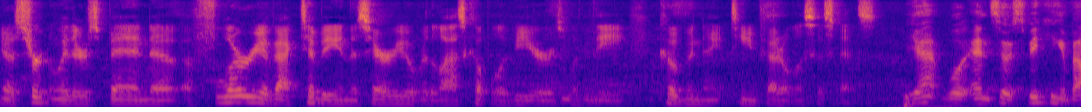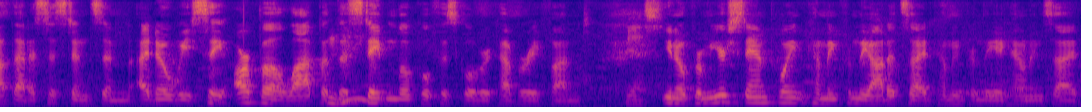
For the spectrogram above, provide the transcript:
you know certainly there's been a, a flurry of activity in this area over the last couple of years with the COVID-19 federal assistance. Yeah, well, and so speaking about that assistance, and I know we say ARPA a lot, but the Mhm. State and Local Fiscal Recovery Fund, Yes. you know, from your standpoint, coming from the audit side, coming from the accounting side,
